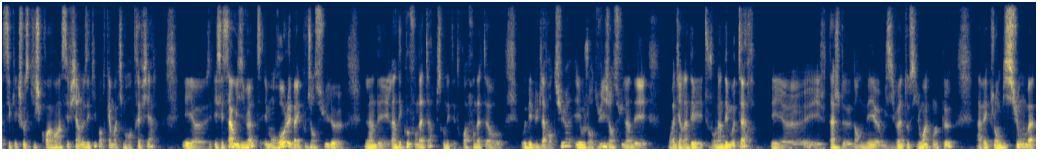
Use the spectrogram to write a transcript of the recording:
c'est quelque chose qui je crois rend assez fier nos équipes, en tout cas moi qui me rend très fier. Et, et c'est ça WizEvent. Et mon rôle, eh ben écoute, j'en suis l'un des des cofondateurs puisqu'on était trois fondateurs au, au début de l'aventure et aujourd'hui j'en suis l'un des on va dire l'un des toujours l'un des moteurs et, euh, et je tâche d'emmener de, euh, WizEvent aussi loin qu'on le peut, avec l'ambition, bah,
